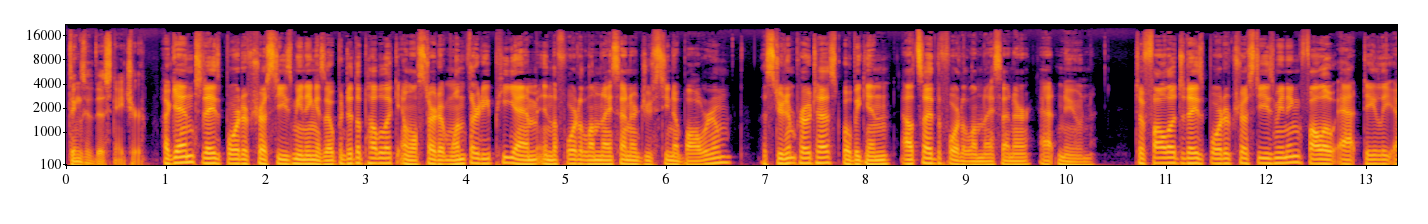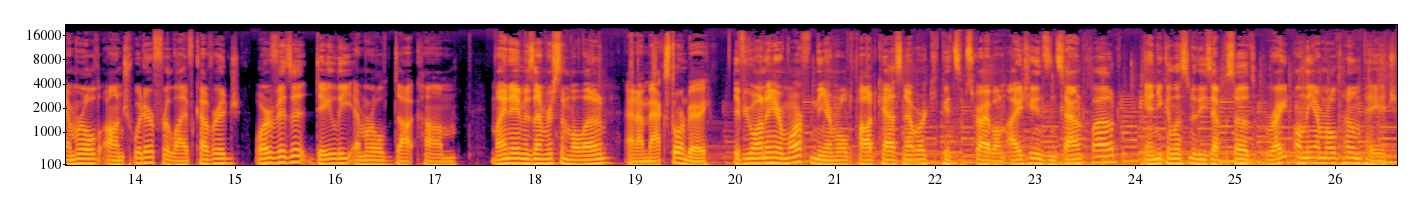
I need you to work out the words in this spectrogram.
things of this nature. Again, today's Board of Trustees meeting is open to the public and will start at 1:30 p.m. in the Ford Alumni Center Giustina Ballroom. The student protest will begin outside the Ford Alumni Center at noon. To follow today's Board of Trustees meeting, follow at Daily Emerald on Twitter for live coverage or visit dailyemerald.com. My name is Emerson Malone. And I'm Max Thornberry. If you want to hear more from the Emerald Podcast Network, you can subscribe on iTunes and SoundCloud, and you can listen to these episodes right on the Emerald homepage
